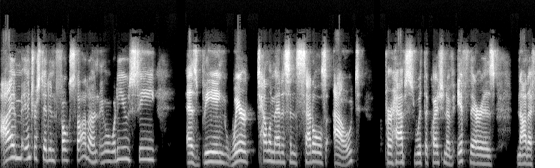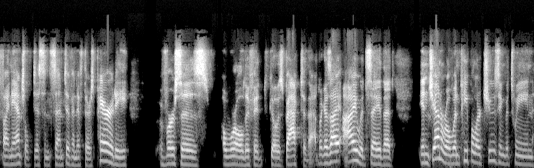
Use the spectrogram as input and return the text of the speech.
I'm interested in folks' thought on you know, what do you see as being where telemedicine settles out, perhaps with the question of if there is not a financial disincentive and if there's parity versus a world if it goes back to that. Because I, I would say that in general, when people are choosing between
